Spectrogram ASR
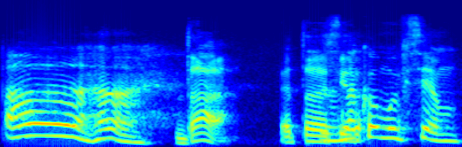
Ага. Да. Это Знакомый пер... всем.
